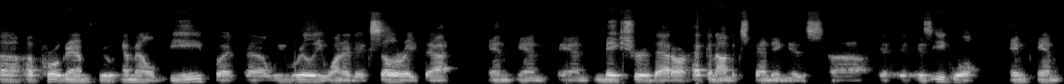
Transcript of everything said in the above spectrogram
uh, a program through MLB, but uh, we really wanted to accelerate that and and and make sure that our economic spending is uh, is equal and and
